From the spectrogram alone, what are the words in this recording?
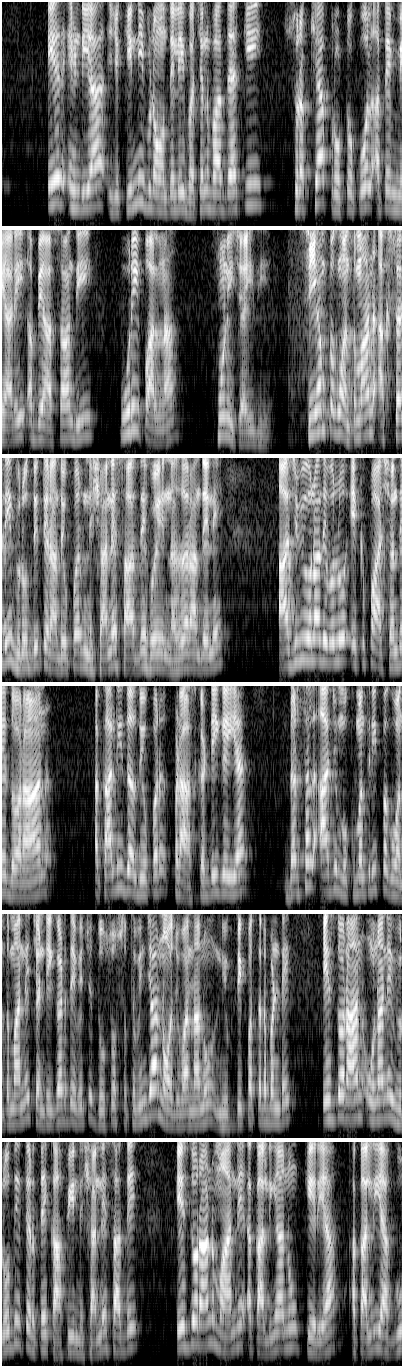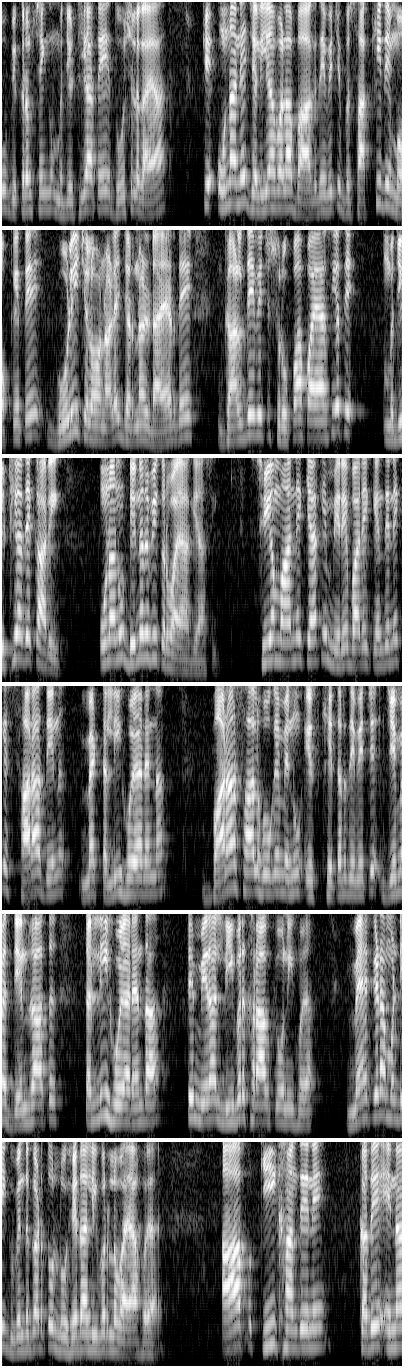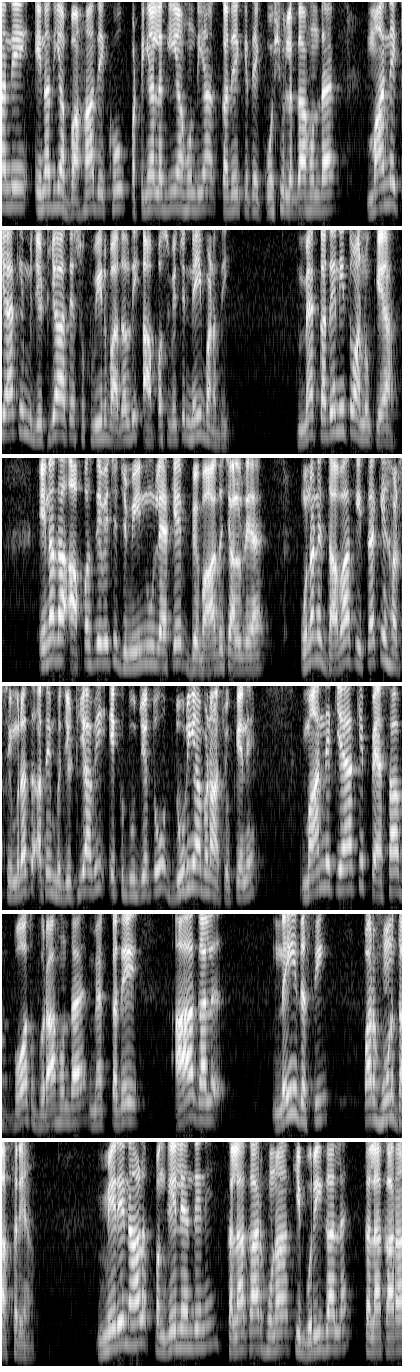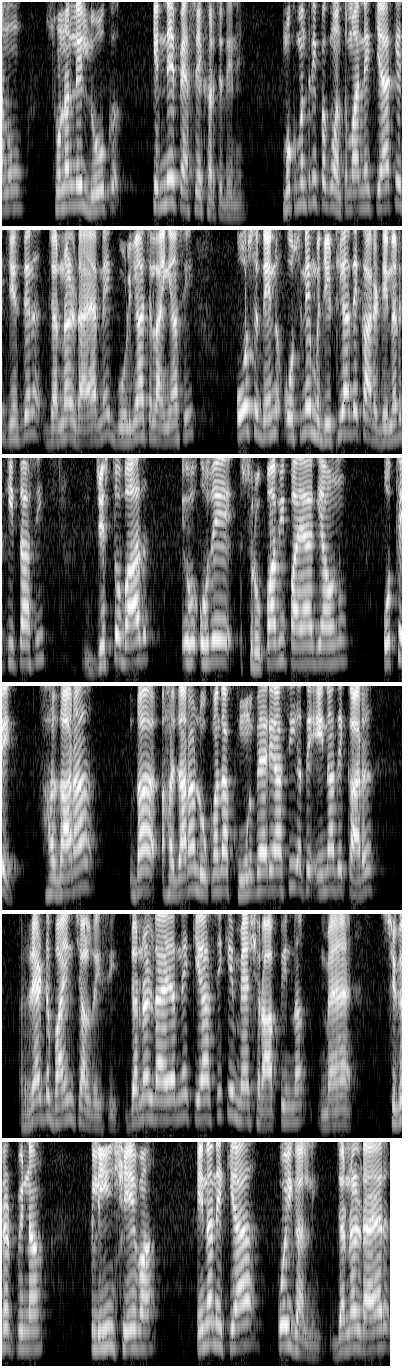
에ਅਰ ਇੰਡੀਆ ਯਕੀਨੀ ਬਣਾਉਣ ਦੇ ਲਈ ਵਚਨਬੱਧ ਹੈ ਕਿ ਸੁਰੱਖਿਆ ਪ੍ਰੋਟੋਕੋਲ ਅਤੇ ਮਿਆਰੀ ਅਭਿਆਸਾਂ ਦੀ ਪੂਰੀ ਪਾਲਣਾ ਹੋਣੀ ਚਾਹੀਦੀ ਹੈ। ਸੀਐਮ ਭਗਵੰਤ ਮਾਨ ਅਕਸਰ ਹੀ ਵਿਰੋਧੀ ਧਿਰਾਂ ਦੇ ਉੱਪਰ ਨਿਸ਼ਾਨੇ ਸਾਧਦੇ ਹੋਏ ਨਜ਼ਰ ਆਉਂਦੇ ਨੇ। ਅੱਜ ਵੀ ਉਹਨਾਂ ਦੇ ਵੱਲੋਂ ਇੱਕ ਭਾਸ਼ਣ ਦੇ ਦੌਰਾਨ ਅਕਾਲੀ ਦਲ ਦੇ ਉੱਪਰ ਪੜਾਸ ਕੱਢੀ ਗਈ ਹੈ। ਦਰਸਲ ਅੱਜ ਮੁੱਖ ਮੰਤਰੀ ਭਗਵੰਤ ਮਾਨ ਨੇ ਚੰਡੀਗੜ੍ਹ ਦੇ ਵਿੱਚ 257 ਨੌਜਵਾਨਾਂ ਨੂੰ ਨਿਯੁਕਤੀ ਪੱਤਰ ਵੰਡੇ। ਇਸ ਦੌਰਾਨ ਉਹਨਾਂ ਨੇ ਵਿਰੋਧੀ ਧਿਰ ਤੇ ਕਾਫੀ ਨਿਸ਼ਾਨੇ ਸਾਧੇ। ਇਸ ਦੌਰਾਨ ਮਾਨ ਨੇ ਅਕਾਲੀਆਂ ਨੂੰ ਘੇਰਿਆ। ਅਕਾਲੀ ਆਗੂ ਵਿਕਰਮ ਸਿੰਘ ਮਜੀਠੀਆ ਤੇ ਦੋਸ਼ ਲਗਾਇਆ ਕਿ ਉਹਨਾਂ ਨੇ ਜਲੀਆਂਵਾਲਾ ਬਾਗ ਦੇ ਵਿੱਚ ਵਿਸਾਖੀ ਦੇ ਮੌਕੇ ਤੇ ਗੋਲੀ ਚਲਾਉਣ ਵਾਲੇ ਜਰਨਲ ਡਾਇਰ ਦੇ ਗਲ ਦੇ ਵਿੱਚ ਸਰੂਪਾ ਪਾਇਆ ਸੀ ਅਤੇ ਮਜੀਠੀਆ ਦੇ ਘਰ ਹੀ ਉਹਨਾਂ ਨੂੰ ਡਿਨਰ ਵੀ ਕਰਵਾਇਆ ਗਿਆ ਸੀ। ਸੀਐਮ ਮਾਨ ਨੇ ਕਿਹਾ ਕਿ ਮੇਰੇ ਬਾਰੇ ਕਹਿੰਦੇ ਨੇ ਕਿ ਸਾਰਾ ਦਿਨ ਮੈਂ ਟੱਲੀ ਹੋਇਆ ਰਹਿਣਾ 12 ਸਾਲ ਹੋ ਗਏ ਮੈਨੂੰ ਇਸ ਖੇਤਰ ਦੇ ਵਿੱਚ, ਜੇ ਮੈਂ ਦਿਨ ਰਾਤ ਟੱਲੀ ਹੋਇਆ ਰਹਿੰਦਾ ਤੇ ਮੇਰਾ ਲੀਵਰ ਖਰਾਬ ਕਿਉਂ ਨਹੀਂ ਹੋਇਆ? ਮੈਂ ਕਿਹੜਾ ਮੰਡੀ ਗੋਬਿੰਦਗੜ੍ਹ ਤੋਂ ਲੋਹੇ ਦਾ ਲੀਵਰ ਲਵਾਇਆ ਹੋਇਆ ਆਪ ਕੀ ਖਾਂਦੇ ਨੇ? ਕਦੇ ਇਹਨਾਂ ਨੇ, ਇਹਨਾਂ ਦੀਆਂ ਬਾਹਾਂ ਦੇਖੋ, ਪੱਟੀਆਂ ਲੱਗੀਆਂ ਹੁੰਦੀਆਂ, ਕਦੇ ਕਿਤੇ ਕੁਛ ਲੱਗਾ ਹੁੰਦਾ ਮਾਨ ਨੇ ਕਿਹਾ ਕਿ ਮਜੀਠੀਆ ਅਤੇ ਸੁਖਬੀਰ ਬਾਦਲ ਦੀ ਆਪਸ ਵਿੱਚ ਨਹੀਂ ਬਣਦੀ। ਮੈਂ ਕਦੇ ਨਹੀਂ ਤੁਹਾਨੂੰ ਕਿਹਾ, ਇਹਨਾਂ ਦਾ ਆਪਸ ਦੇ ਵਿੱਚ ਜ਼ਮੀਨ ਨੂੰ ਲੈ ਕੇ ਵਿਵਾਦ ਚੱਲ ਰਿਹਾ ਹੈ। ਉਹਨਾਂ ਨੇ ਦਾਅਵਾ ਕੀਤਾ ਕਿ ਹਰਸਿਮਰਤ ਅਤੇ ਮਜੀਠੀਆ ਵੀ ਇੱਕ ਦੂਜੇ ਤੋਂ ਦੂਰੀਆਂ ਬਣਾ ਚੁੱਕੇ ਨੇ। ਮਾਨ ਨੇ ਕਿਹਾ ਕਿ ਪੈਸਾ ਬਹੁਤ ਬੁਰਾ ਹੁੰਦਾ ਹੈ, ਮੈਂ ਕਦੇ ਆਹ ਗੱਲ ਨਹੀਂ ਦੱਸੀ, ਪਰ ਹੁਣ ਦੱਸ ਰਿਹਾ। ਮੇਰੇ ਨਾਲ ਪੰਗੇ ਲੈਂਦੇ ਨੇ। ਕਲਾਕਾਰ ਹੋਣਾ ਕੀ ਬੁਰੀ ਗੱਲ ਹੈ? ਕਲਾਕਾਰਾਂ ਨੂੰ ਸੁਣਨ ਲਈ ਲੋਕ ਕਿੰਨੇ ਪੈਸੇ ਖਰਚਦੇ ਨੇ? ਮੁੱਖ ਮੰਤਰੀ ਭਗਵੰਤ ਮਾਨ ਨੇ ਕਿਹਾ ਕਿ ਜਿਸ ਦਿਨ ਜਨਰਲ ਡਾਇਰ ਨੇ ਗੋਲੀਆਂ ਚਲਾਈਆਂ ਸੀ, ਉਸ ਦਿਨ ਉਸਨੇ ਮਜੀਠੀਆ ਦੇ ਘਰ ਡਿਨਰ ਕੀਤਾ ਸੀ। ਜਿਸ ਤੋਂ ਬਾਅਦ ਉਹਦੇ ਸਰੂਪਾ ਵੀ ਪਾਇਆ ਗਿਆ ਉਹਨੂੰ। ਉੱਥੇ ਹਜ਼ਾਰਾਂ ਦਾ, ਹਜ਼ਾਰਾਂ ਲੋਕਾਂ ਦਾ ਖੂਨ ਵਹਿ ਰਿਹਾ ਸੀ ਅਤੇ ਇਹਨਾਂ ਦੇ ਘਰ ਰੈੱਡ ਵਾਈਨ ਚੱਲ ਰਹੀ ਸੀ। ਜਨਰਲ ਡਾਇਰ ਨੇ ਕਿਹਾ ਸੀ ਕਿ ਮੈਂ ਸ਼ਰਾਬ ਪੀਣਾ ਮੈਂ ਸਿਗਰਟ ਪੀਣਾ ਕਲੀਨ ਸ਼ੇਵ ਆ। ਇਹਨਾਂ ਨੇ ਕਿਹਾ, ਕੋਈ ਗੱਲ ਨਹੀਂ, ਜਨਰਲ ਡਾਇਰ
